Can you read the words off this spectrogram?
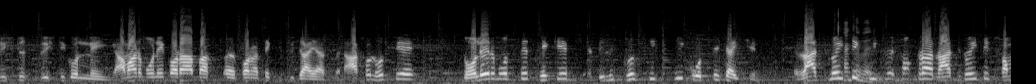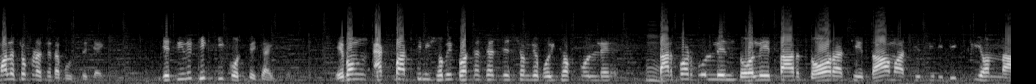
দৃষ্টি দৃষ্টিকোণ নেই। আমার মনে করা বা করাতে কিছু যায় আসবে না। আসল হচ্ছে দলের মধ্যে থেকে দিলীপ ঘোষ ঠিক কি করতে চাইছেন? রাজনৈতিক বিশ্লেষকরা রাজনৈতিক সমালোচকরা সেটা বুঝতে চাইছেন যে তিনি ঠিক কি করতে চাইছেন। এবং একবার তিনি শ্রমিক ভট্টাচার্যের সঙ্গে বৈঠক করলেন। তারপর বললেন দলে তার দর আছে দাম আছে তিনি বিক্রি হন না।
